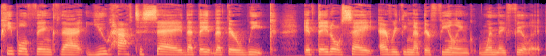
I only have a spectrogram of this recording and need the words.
people think that you have to say that they that they're weak if they don't say everything that they're feeling when they feel it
